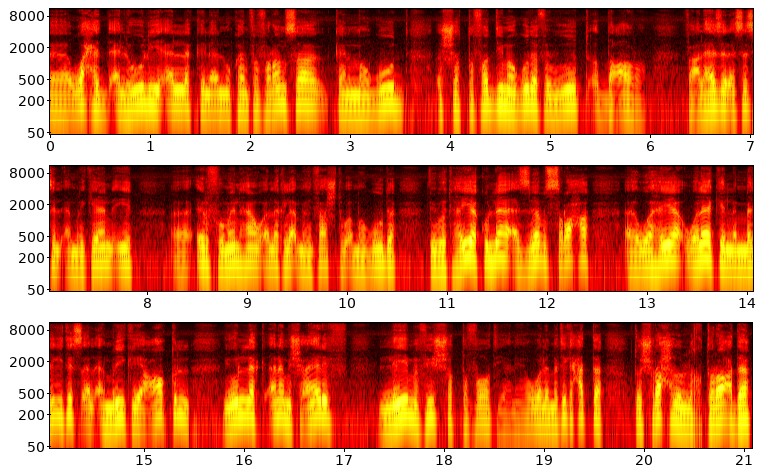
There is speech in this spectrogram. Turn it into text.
واحد قاله لي قال لك لأنه كان في فرنسا كان موجود الشطافات دي موجودة في بيوت الدعارة. فعلى هذا الأساس الأمريكان إيه آه، قرفوا منها وقال لك لا ما ينفعش تبقى موجودة في بيوتها. هي كلها أسباب الصراحة آه، وهي ولكن لما تيجي تسأل أمريكي عاقل يقول لك أنا مش عارف ليه ما فيش شطافات. يعني هو لما تيجي حتى تشرح له الاختراع ده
